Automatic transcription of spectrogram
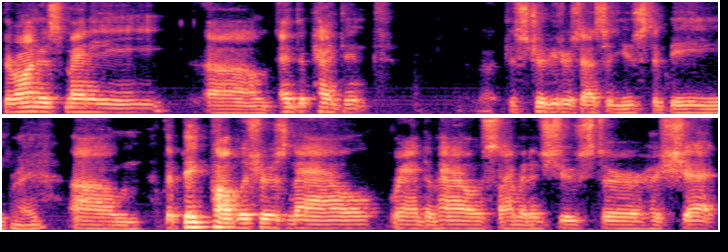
there aren't as many um, independent distributors as it used to be. Right. Um, the big publishers now, Random House, Simon and Schuster, Hachette,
